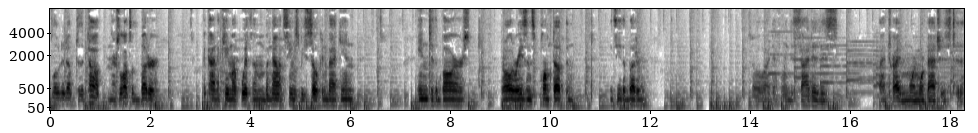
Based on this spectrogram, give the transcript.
Floated up to the top, and there's lots of butter that kind of came up with them, but now it seems to be soaking back in into the bars. But all the raisins plumped up, and you can see the butter. So I definitely decided as I tried more and more batches to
